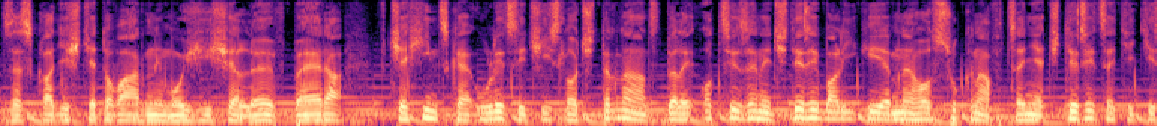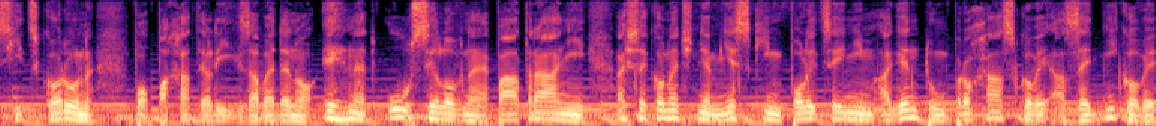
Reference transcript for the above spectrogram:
ze skladiště továrny Mojžíše Löv Béra v Čechínské ulici číslo 14 byly odcizeny čtyři balíky jemného sukna v ceně 40 tisíc korun. Po pachatelích zavedeno i hned úsilovné pátrání, až se konečně městským policejním agentům Procházkovi a Zedníkovi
